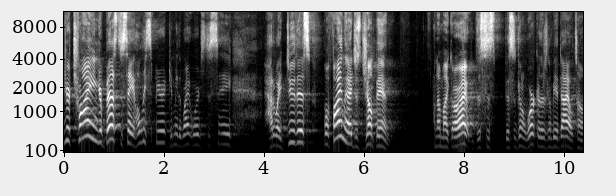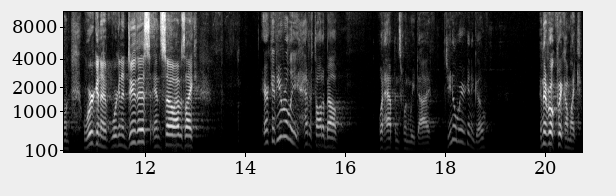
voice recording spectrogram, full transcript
you're trying your best to say, Holy Spirit, give me the right words to say. How do I do this? Well, finally, I just jump in. And I'm like, all right, this is, this is going to work or there's going to be a dial tone. We're going to we're gonna do this. And so I was like, Eric, have you really ever thought about what happens when we die? Do you know where you're going to go? And then, real quick, I'm like,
